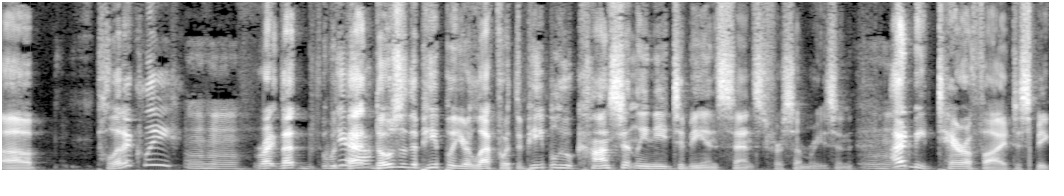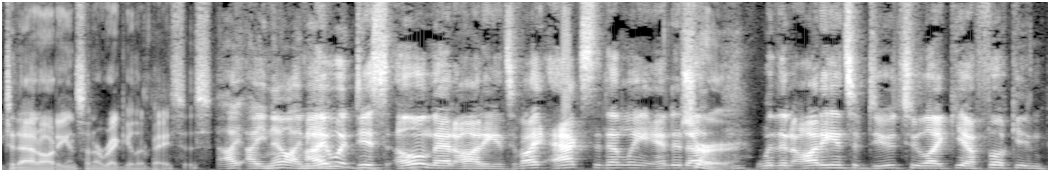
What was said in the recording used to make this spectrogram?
uh, politically, Mhm. right? That, Yeah. that those are the people you're left with. The people who constantly need to be incensed for some reason. Mhm. I'd be terrified to speak to that audience on a regular basis. I, I know. I mean, I would disown that audience if I accidentally ended Sure. up with an audience of dudes who like, yeah, fucking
